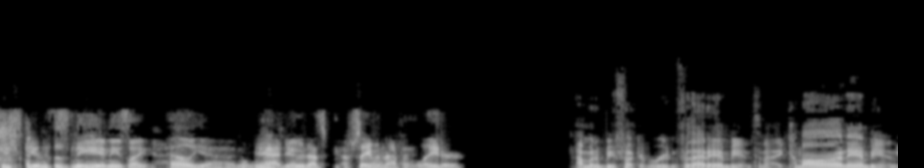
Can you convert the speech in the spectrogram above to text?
he skins his knee and he's like, hell yeah. In a week. Yeah, dude. That's I'm saving that for later. I'm gonna be fucking rooting for that Ambien tonight. Come on, Ambien.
